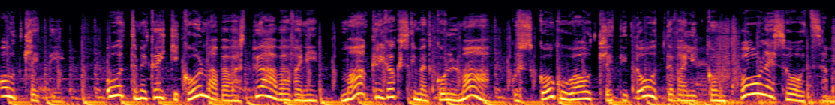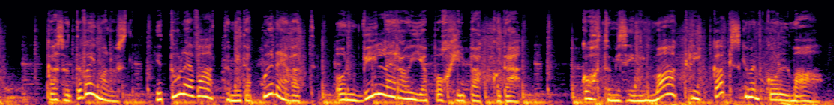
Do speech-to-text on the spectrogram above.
Outleti. ootame kõiki kolmapäevast pühapäevani Maakri kakskümmend kolm A, kus kogu Outleti tootevalik on poole soodsam. kasuta võimalust ja tule vaata, mida põnevat on Villeroy ja Pohhil pakkuda. kohtumiseni Maakri kakskümmend kolm A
